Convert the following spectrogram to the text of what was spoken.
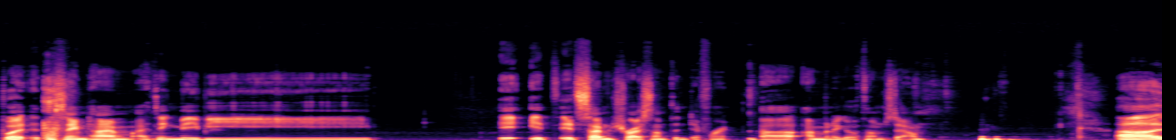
but at the same time, I think maybe it, it, it's time to try something different. Uh, I'm going to go thumbs down. Uh,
